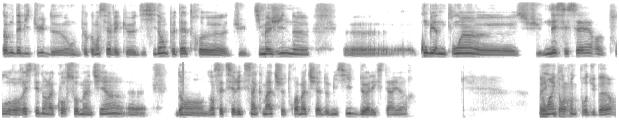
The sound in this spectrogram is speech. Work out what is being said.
comme d'habitude, on peut commencer avec Dissident. Peut-être tu t'imagines combien de points nécessaires pour rester dans la course au maintien dans, dans, cette série de cinq matchs, trois matchs à domicile, deux à l'extérieur? Bah, Moins qui compte pour du beurre.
